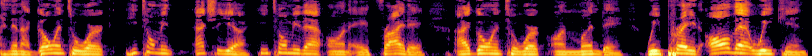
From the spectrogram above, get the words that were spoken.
and then I go into work. He told me, actually, yeah, he told me that on a Friday. I go into work on Monday. We prayed all that weekend.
